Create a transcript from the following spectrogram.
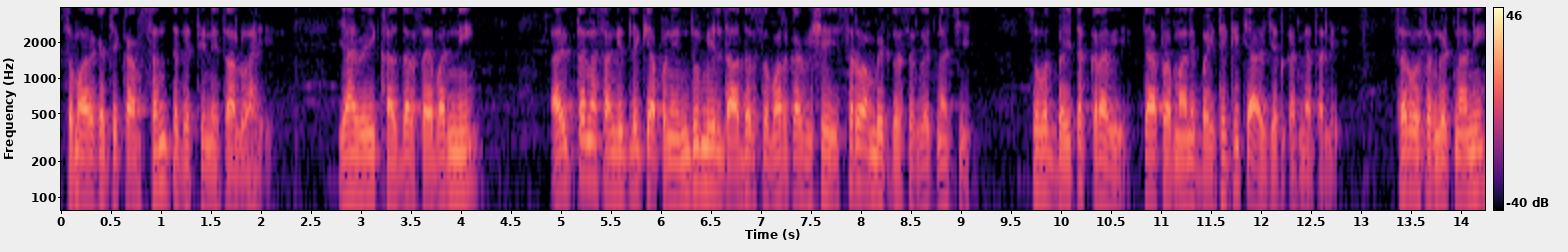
स्मारकाचे काम संत गतीने चालू आहे. यावेळी खासदार साहेबांनी आयुक्तांना सांगितले की आपण इंदू मिल दादर स्मारकाविषयी सर्व आंबेडकर संघटनाची सोबत बैठक करावी. त्याप्रमाणे बैठकीचे आयोजन करण्यात आले. सर्व संघटनांनी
